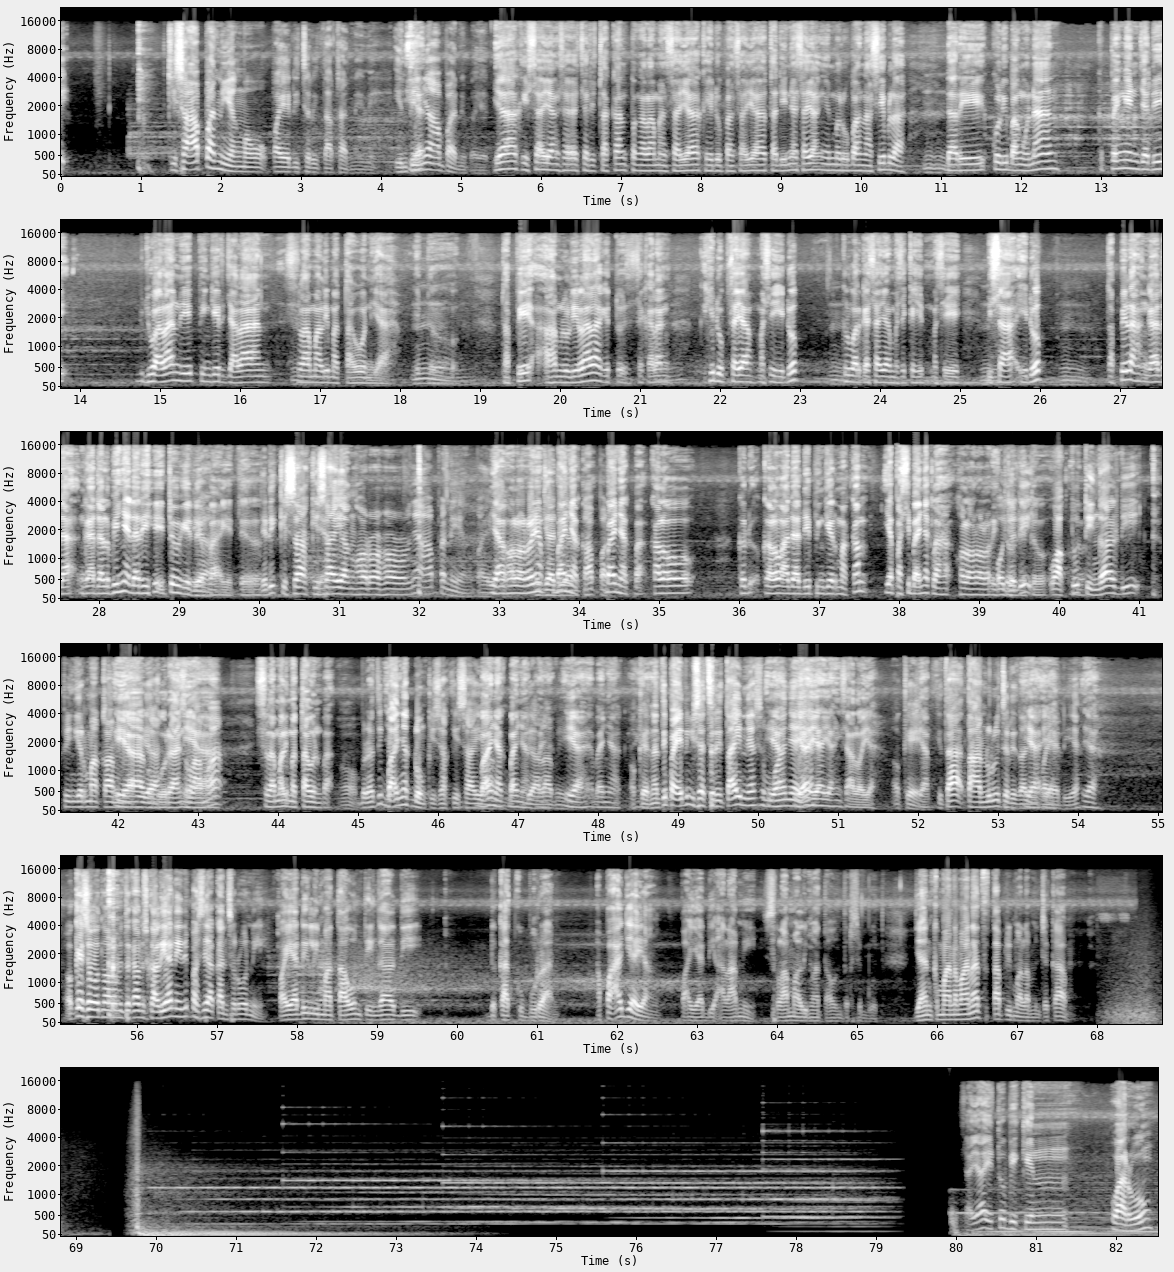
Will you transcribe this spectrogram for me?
kisah apa nih yang mau Pak Yadi ceritakan ini? Intinya apa nih Pak Yadi? Ya, kisah yang saya ceritakan pengalaman saya, kehidupan saya. Tadinya saya ingin merubah nasib lah. Dari kuli bangunan, kepengen jadi jualan di pinggir jalan selama lima tahun ya, gitu. Tapi alhamdulillah lah gitu. Sekarang hidup saya masih hidup, keluarga saya masih kehi- masih bisa hidup. Hmm. Tapi lah nggak ada nggak ada lebihnya dari itu gitu Iya. pak gitu. Jadi kisah-kisah yang horor-horornya apa nih yang Pak ya horornya banyak kapan? banyak pak. Kalau kalau ada di pinggir makam ya pasti banyak lah horor-horor itu. Oh jadi gitu. waktu tinggal di pinggir makam Iya itu ya? kuburan selama ya. Selama lima tahun pak. Oh, berarti banyak dong kisah-kisah yang Banyak banyak. dialami. banyak. Iya banyak. Oke, nanti Pak Yadi bisa ceritain ya semuanya ya. ya. Iya iya insya Allah ya. Oke, Siap. kita tahan dulu ceritanya Iya, Pak iya, Yadi ya. iya. Oke, sobat malam mencekam sekalian, ini pasti akan seru nih. Pak Yadi lima tahun tinggal di dekat kuburan. Apa aja yang Pak Yadi alami selama lima tahun tersebut? Jangan ke mana-mana, tetap di malam mencekam. Saya itu bikin warung.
